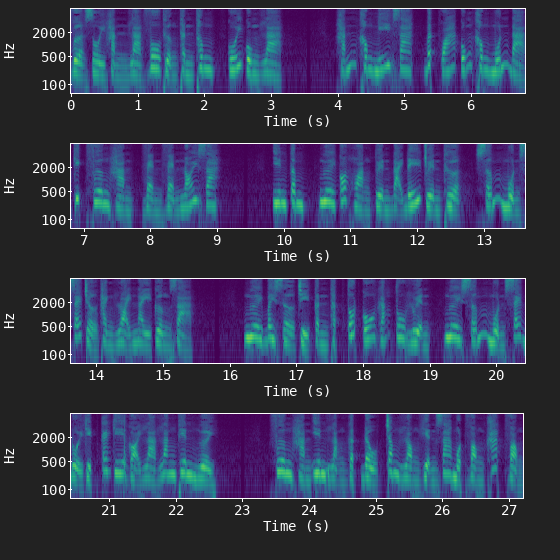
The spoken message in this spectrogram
vừa rồi hẳn là vô thượng thần thông, cuối cùng là... Hắn không nghĩ ra, bất quá cũng không muốn đả kích Phương Hàn, vẹn vẹn nói ra. Yên tâm, ngươi có hoàng tuyền đại đế truyền thừa, sớm muộn sẽ trở thành loại này cường giả. Ngươi bây giờ chỉ cần thật tốt cố gắng tu luyện, ngươi sớm muộn sẽ đuổi kịp cái kia gọi là lăng thiên người. Phương Hàn yên lặng gật đầu trong lòng hiện ra một vòng khát vọng,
